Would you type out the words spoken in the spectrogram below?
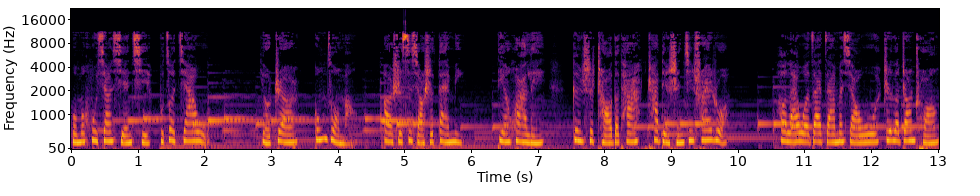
我们互相嫌弃不做家务，有阵儿工作忙，二十四小时待命，电话铃更是吵得他差点神经衰弱。后来我在咱们小屋支了张床，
